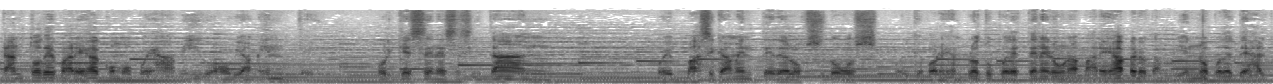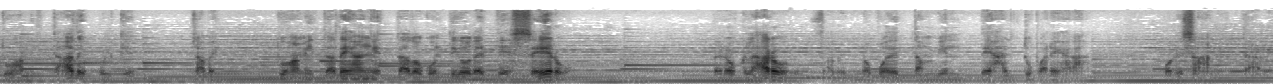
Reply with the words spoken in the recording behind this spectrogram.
tanto de pareja como pues amigos, obviamente, porque se necesitan pues básicamente de los dos, porque por ejemplo tú puedes tener una pareja, pero también no puedes dejar tus amistades, porque, ¿sabes? Tus amistades han estado contigo desde cero. Pero claro, ¿sabes? No puedes también dejar tu pareja por esas amistades.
